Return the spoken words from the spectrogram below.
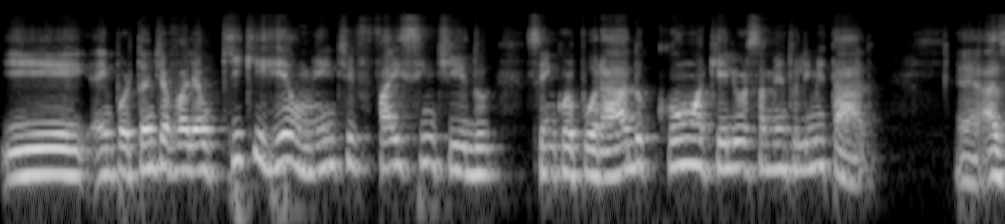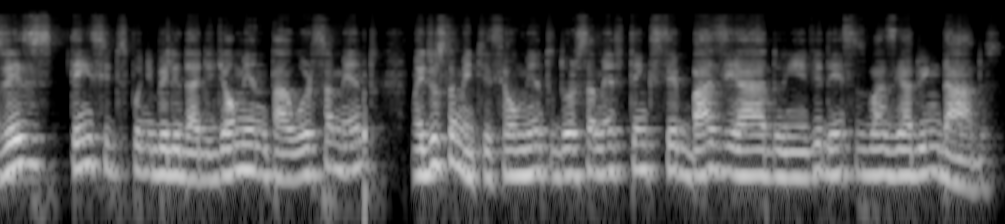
e é importante avaliar o que, que realmente faz sentido ser incorporado com aquele orçamento limitado. É, às vezes tem-se disponibilidade de aumentar o orçamento, mas justamente esse aumento do orçamento tem que ser baseado em evidências, baseado em dados.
